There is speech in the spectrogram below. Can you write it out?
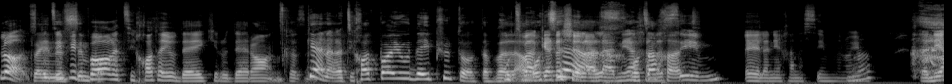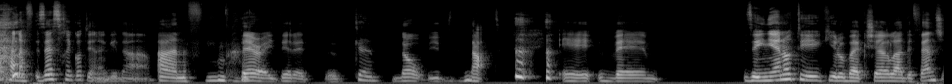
לא, ספציפית. פה הרציחות היו די כאילו dead on כזה. כן, הרציחות פה היו די פשוטות, אבל חוץ הרוצח, מהקטע שלה להניח. אנסים, אה, להניח אנסים, אלוהים. להניח ענפים, זה הצחיק אותי נגיד, אה, ענפים. there I did it, כן. no, you did not. אה, וזה עניין אותי כאילו בהקשר לדפנס,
